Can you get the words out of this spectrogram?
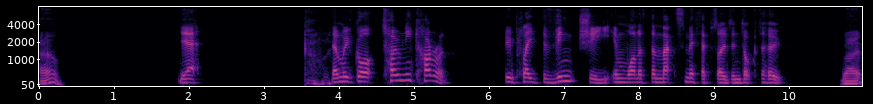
Oh. Yeah. God, Then we've got Tony Curran, who played Da Vinci in one of the Matt Smith episodes in Doctor Who. Right.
